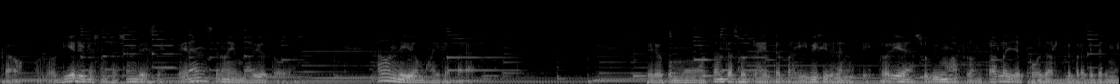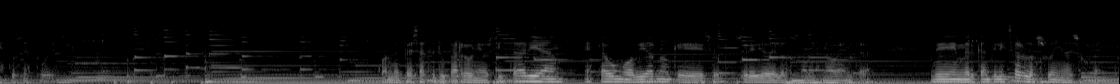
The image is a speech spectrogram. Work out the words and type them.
Caos por doquier y una sensación de desesperanza nos invadió a todos. ¿A dónde íbamos a ir a parar? Pero como tantas otras etapas difíciles de nuestra historia, supimos afrontarla y apoyarte para que termines tus estudios. Cuando empezaste tu carrera universitaria, estaba un gobierno que se opuso a la idea de los años 90 de mercantilizar los sueños de su gente.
